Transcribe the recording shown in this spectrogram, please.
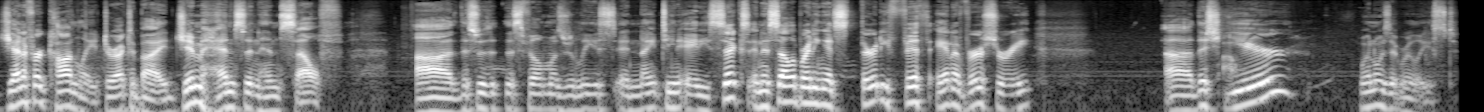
Jennifer Connelly, directed by Jim Henson himself. Uh, this was this film was released in 1986 and is celebrating its 35th anniversary uh, this year. When was it released?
